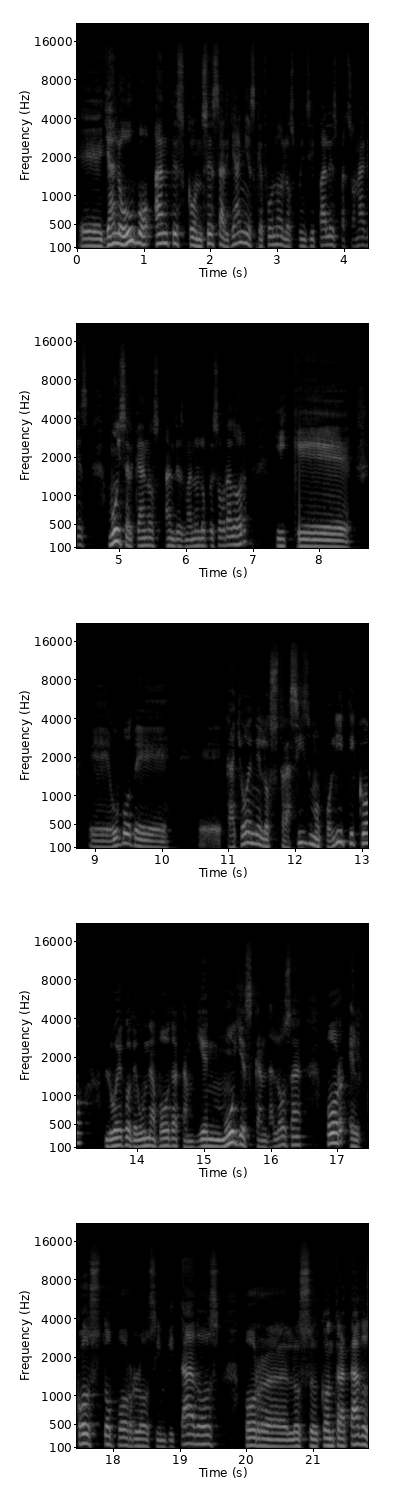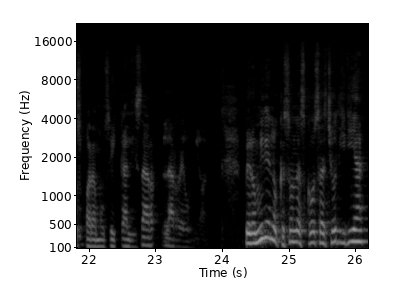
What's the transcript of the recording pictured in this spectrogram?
Eh, ya lo hubo antes con César Yáñez, que fue uno de los principales personajes muy cercanos a Andrés Manuel López Obrador y que eh, hubo de... Eh, cayó en el ostracismo político luego de una boda también muy escandalosa por el costo, por los invitados, por eh, los contratados para musicalizar la reunión. Pero miren lo que son las cosas, yo diría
